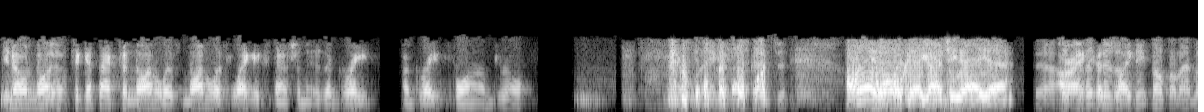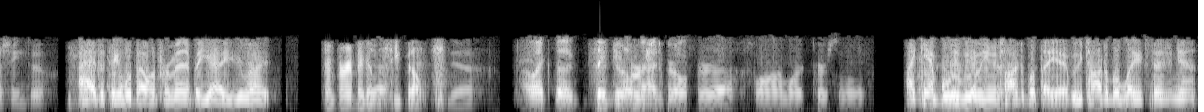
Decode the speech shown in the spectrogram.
You know, Nau- Yeah. to get back to Nautilus, Nautilus leg extension is a great a great forearm drill. Oh, okay, I got you. Yeah, yeah. Yeah. All right, I think 'cause there's like- a seatbelt on that machine too. I had to think about that one for a minute, but yeah, you're right. They're very big on the Yeah. seatbelts. Yeah. I like the Safety good girl, first. bad girl for uh, forearm work personally. I can't believe we haven't even talked about that yet. Have we talked about leg extension yet?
